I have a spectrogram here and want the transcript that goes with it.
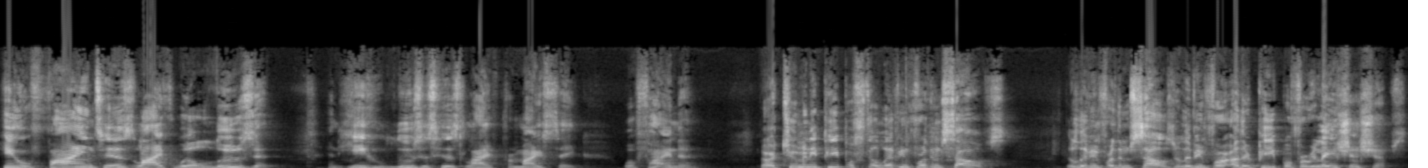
He who finds his life will lose it. And he who loses his life for my sake will find it. There are too many people still living for themselves. They're living for themselves. They're living for other people, for relationships,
